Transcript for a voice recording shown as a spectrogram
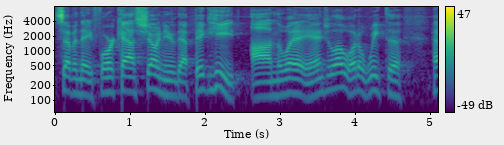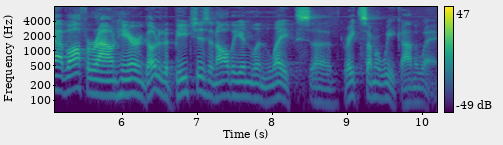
seven day forecast showing you that big heat on the way. Angelo, what a week to have off around here and go to the beaches and all the inland lakes. Uh, great summer week on the way.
